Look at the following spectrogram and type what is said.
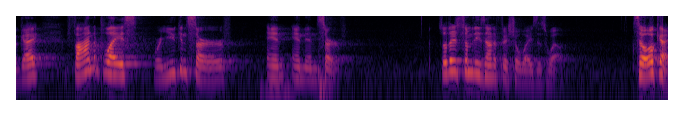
okay? Find a place where you can serve and, and then serve. So there's some of these unofficial ways as well. So, okay.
